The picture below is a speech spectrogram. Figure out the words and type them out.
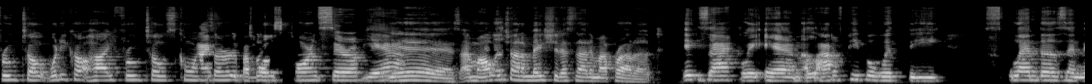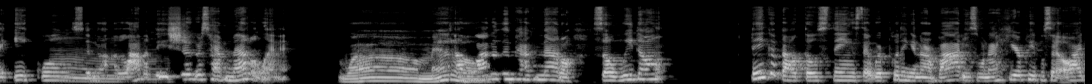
fructose. What do you call high fructose corn high syrup? Fructose corn syrup. Yeah. Yes, I'm always trying to make sure that's not in my product. Exactly, and a lot of people with the Splendas and the Equals, mm. and a lot of these mm. sugars have metal in it. Wow, metal. A lot of them have metal. So we don't think about those things that we're putting in our bodies. When I hear people say, "Oh, I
